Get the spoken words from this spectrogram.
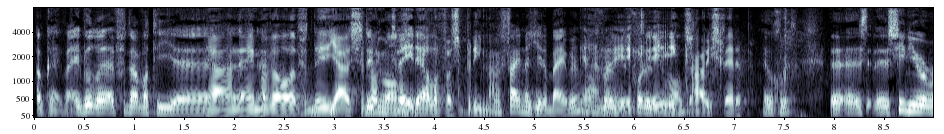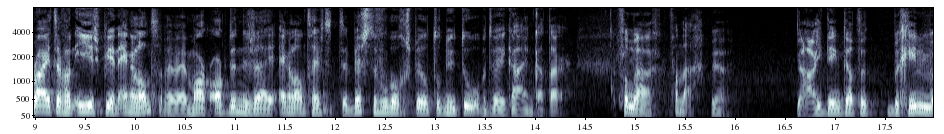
oké, maar ik wilde even naar wat die. eh, ja, nee, maar wel even de juiste de. De tweede helft was prima. maar Fijn dat je erbij bent. Ja, voor, nee, de, ik, de ik, hou je scherp. Heel goed. Eh, eh, senior writer van ESPN Engeland, Mark Ogden, zei: Engeland heeft het beste voetbal gespeeld tot nu toe op het WK in Qatar. Vandaag. Vandaag. Ja. Nou, ik denk dat het begin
